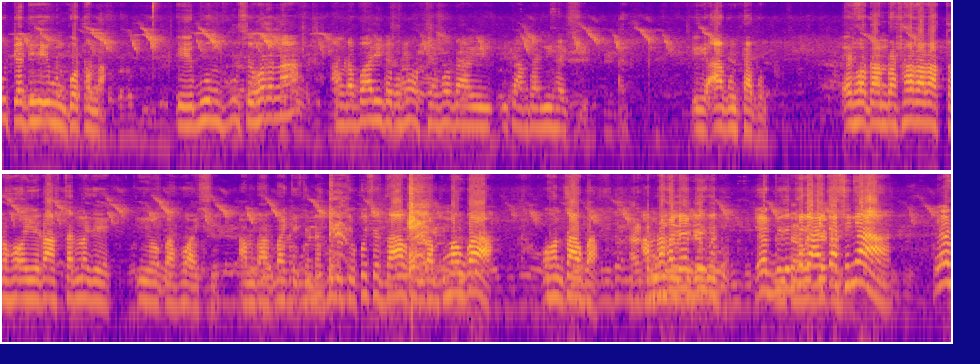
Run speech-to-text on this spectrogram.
উঠতে দেখি এমন ঘটনা। এই বুম ফুসে হরে না, আমরা বাড়ি ঘরে হচ্ছে হতা এই এটা আমরা নিহাইছি এই আগুন টাগুন। এর হয়তো আমরা সারা রাত্র হয় রাস্তার মাঝে ইয়োগা হয়েছি। আমরা পুলিশে কইছে, যাও, তোমরা ঘুমাও গা। ওখান যাও গা। আমরা এক দুদিন- খালি আইতাছি না। এর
